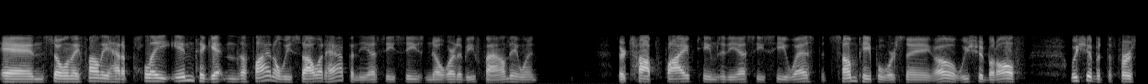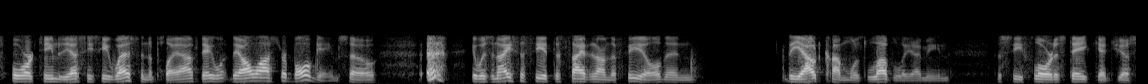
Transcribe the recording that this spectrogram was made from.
And so when they finally had to play in to the final, we saw what happened. The SEC's nowhere to be found. They went their top five teams in the SEC West. That some people were saying, oh, we should put all we should put the first four teams of the SEC West in the playoffs. They they all lost their bowl games. So it was nice to see it decided on the field, and the outcome was lovely. I mean, to see Florida State get just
